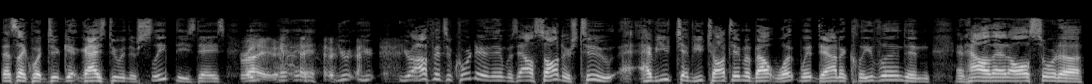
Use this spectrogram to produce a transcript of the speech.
that's like what do, guys do in their sleep these days. Right. your, your, your offensive coordinator then was Al Saunders too. Have you have you talked to him about what went down in Cleveland and and how that all sort of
